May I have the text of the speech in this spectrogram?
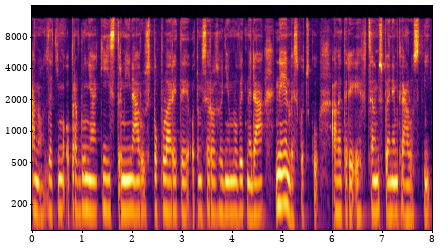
ano, zatím opravdu nějaký strmý nárůst popularity, o tom se rozhodně mluvit nedá, nejen ve Skotsku, ale tedy i v celém Spojeném království.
